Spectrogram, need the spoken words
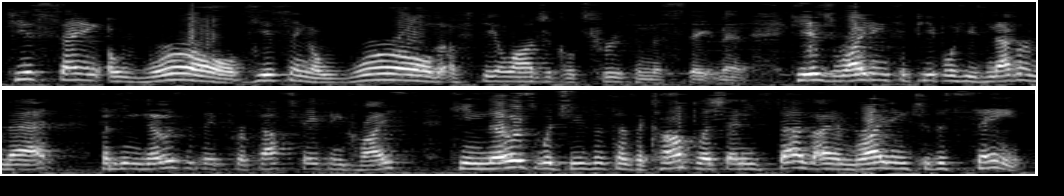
He is saying a world, he is saying a world of theological truth in this statement. He is writing to people he's never met, but he knows that they profess faith in Christ. He knows what Jesus has accomplished, and he says, I am writing to the saints.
